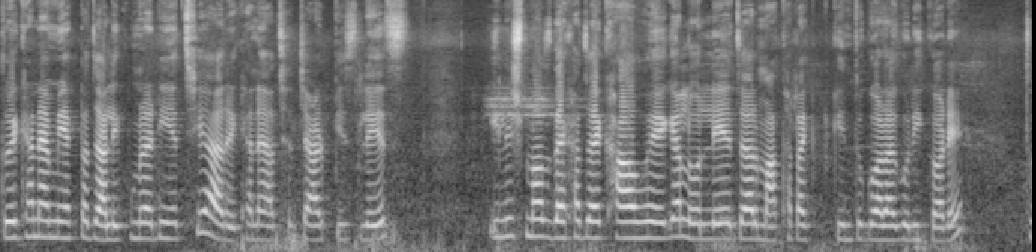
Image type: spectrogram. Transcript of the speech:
তো এখানে আমি একটা জালি কুমড়া নিয়েছি আর এখানে আছে চার পিস লেজ। ইলিশ মাছ দেখা যায় খাওয়া হয়ে গেল, লেজ আর মাথাটা কিন্তু গড়াগড়ি করে। তো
